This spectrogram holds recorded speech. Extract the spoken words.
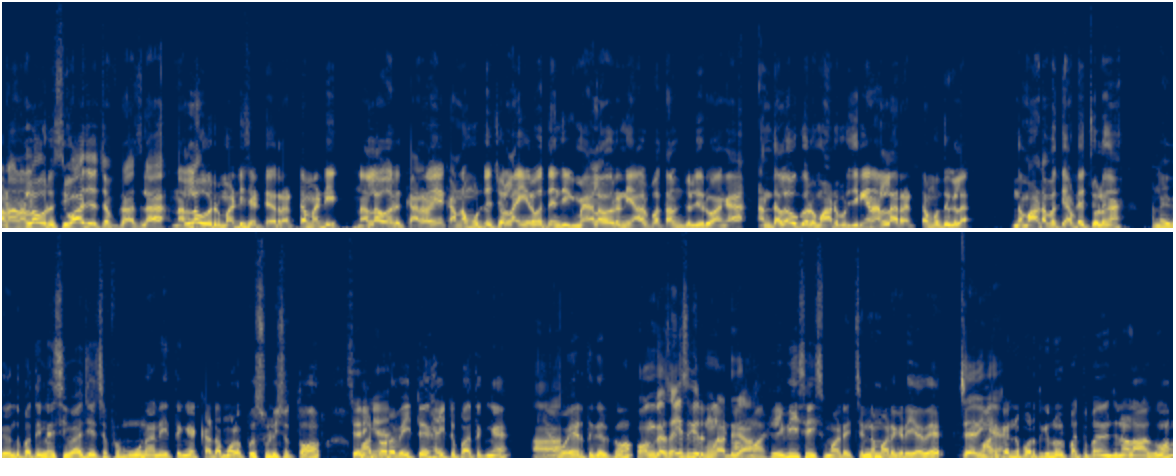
ஆனால் நல்ல ஒரு சிவாஜி ஹெச்எஃப் கிராஸில் நல்ல ஒரு மடி செட்டு ரெட்டை மடி. நல்ல ஒரு கறவையே கண்ணை மூட்டு சொல்லலாம் இருபத்தஞ்சுக்கு மேலே வரும்னு யார் பார்த்தாலும் சொல்லிடுவாங்க அந்த அளவுக்கு ஒரு மாடு பிடிச்சிருக்கீங்க. நல்லா ரெட்டை முதுகுல. இந்த மாடை பற்றி அப்படியே சொல்லுங்கள் அண்ணா இது வந்து பார்த்தீங்கன்னா சிவாஜி ஹெச்எஃப் மூணா நீத்துங்க கடை முளப்பு சுழி சுத்தம். மாட்டோட வெயிட் ஹைட்டு பார்த்துக்குங்க உயரத்துக்கு இருக்கும்? உங்கள் சைஸுக்கு இருக்குங்களாட்டுக்கா ஆமா ஹெவி சைஸ் மாடு. சின்ன மாடு கிடையாது. சரிங்க. மாடு கண்ணு போறதுக்கு இன்னும் ஒரு பத்து பதினஞ்சு நாள் ஆகும்.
